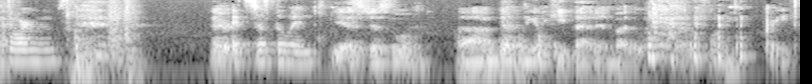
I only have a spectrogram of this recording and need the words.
the door moves. There. It's just the wind. yeah, it's just the wind. Uh, I'm definitely gonna keep that in, by the way. That was funny. Great.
